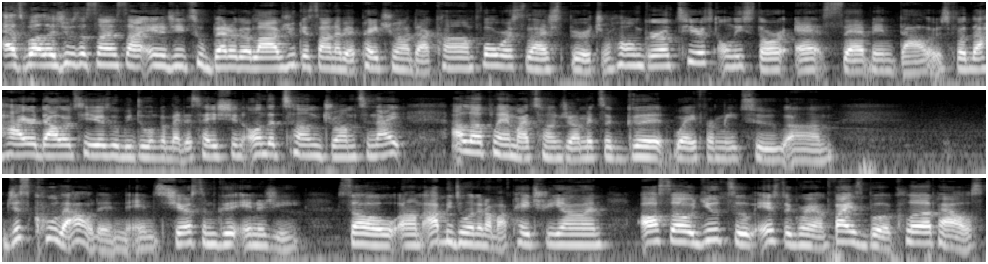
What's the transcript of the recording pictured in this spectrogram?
as well as use the sun sign energy to better their lives. You can sign up at patreon.com forward slash spiritual homegirl. Tiers only start at $7. For the higher dollar tiers, we'll be doing a meditation on the tongue drum tonight. I love playing my tongue drum. It's a good way for me to um, just cool out and, and share some good energy. So um, I'll be doing it on my Patreon. Also, YouTube, Instagram, Facebook, Clubhouse,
